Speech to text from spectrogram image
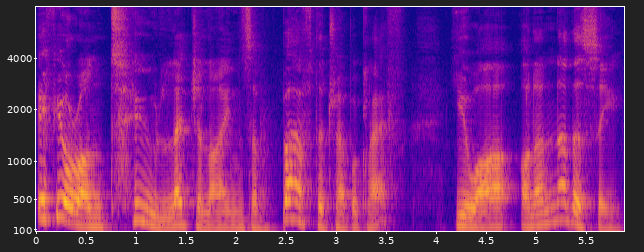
if you're on two ledger lines above the treble clef, you are on another C.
